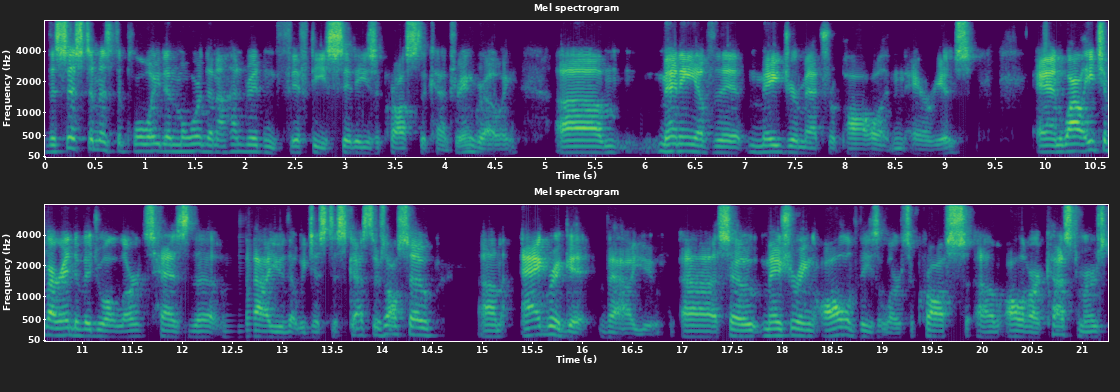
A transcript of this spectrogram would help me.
the system is deployed in more than 150 cities across the country and growing um, many of the major metropolitan areas. And while each of our individual alerts has the value that we just discussed, there's also um, aggregate value. Uh, so measuring all of these alerts across uh, all of our customers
